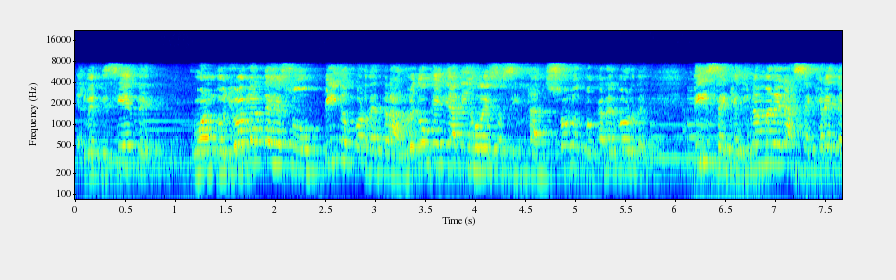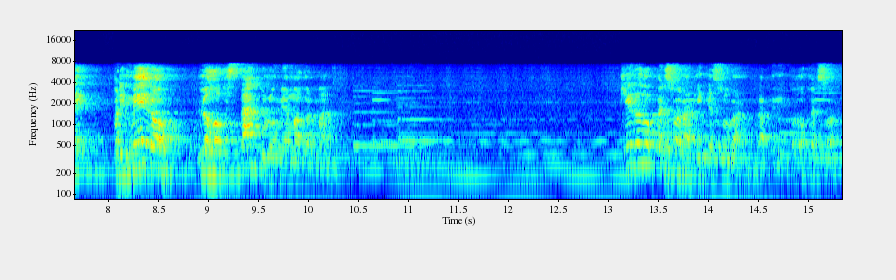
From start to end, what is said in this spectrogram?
el 27, cuando yo hablar de Jesús, vino por detrás. Luego que ella dijo eso, sin tan solo tocar el borde, dice que de una manera secreta, primero los obstáculos, mi amado hermano. Quiero dos personas aquí que suban, rapidito, dos personas.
